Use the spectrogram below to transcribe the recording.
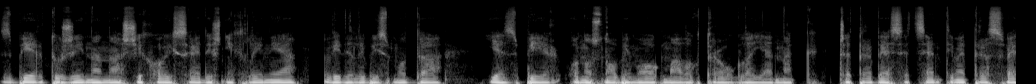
zbir dužina naših ovih središnjih linija, vidjeli bismo da je zbir, odnosno obim ovog malog trougla jednak 40 cm, sve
